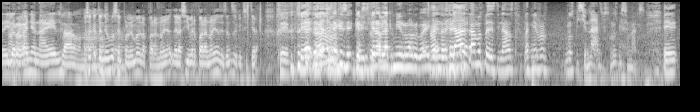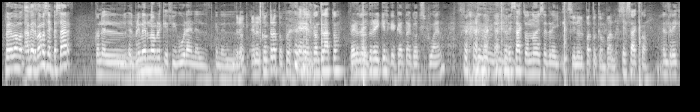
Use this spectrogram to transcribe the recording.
lo- y lo ajá. regañan a él. Claro, no, o sea que no teníamos el problema de la paranoia, de la ciberparanoia desde antes de que existiera. Sí. Sí, Desde claro. antes de que, existiera. Black Mirror, güey. ya estábamos predestinados. Black Mirror, unos visionarios, unos visionarios. Eh, pero vamos, a ver, vamos a empezar con el, el primer nombre que figura en el, en el, Drake, en el contrato. en el contrato. Pero no Drake. Drake el que canta God's Plan. Exacto, no ese Drake. sino el pato campanas. Exacto, el Drake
